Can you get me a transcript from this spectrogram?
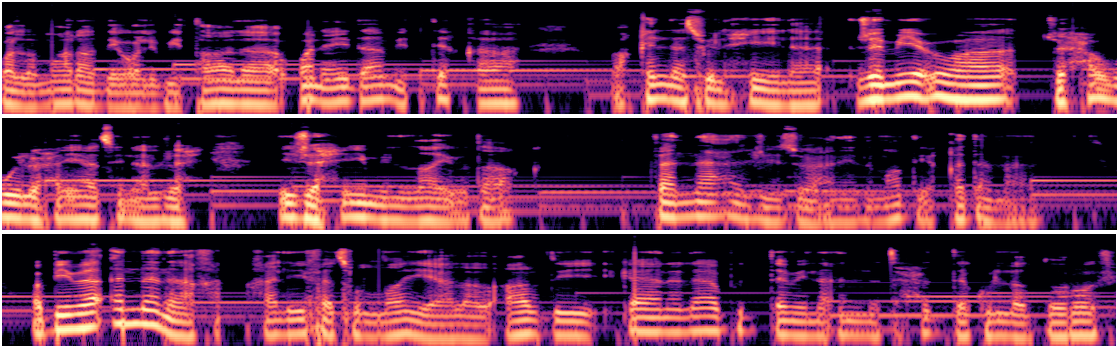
والمرض والبطالة وانعدام الثقة وقلة الحيلة جميعها تحول حياتنا لجحيم لا يطاق. فنعجز عن المضي قدما. وبما أننا خليفة الله على الأرض كان لا بد من أن نتحدى كل الظروف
